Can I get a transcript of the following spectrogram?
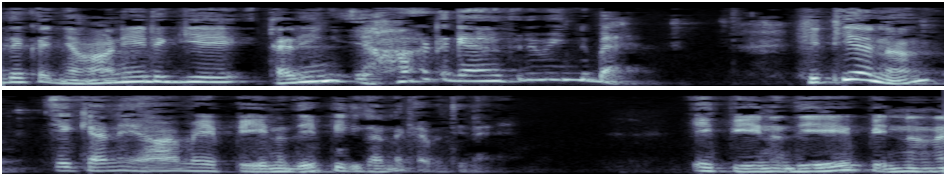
දෙක ඥානීයට ගියේ තනින් එහාට ගෑනු පිළිවෙන්න බෑ. හිටියනම් ඒ කියන්නේ යා මේ පේන දේ පිළිගන්න කැමති නැහැ. ඒ පේන දේ පෙන්නන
